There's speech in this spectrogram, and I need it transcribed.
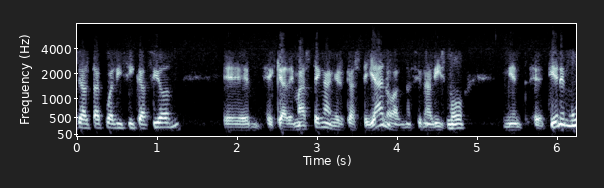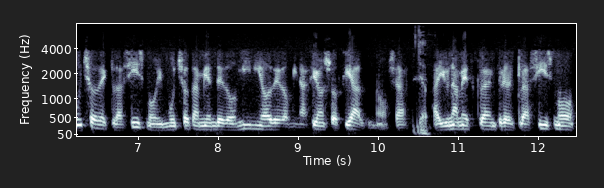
de alta cualificación que además tengan el castellano. Al nacionalismo tiene mucho de clasismo y mucho también de dominio, de dominación social. ¿no? O sea, hay una mezcla entre el clasismo,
